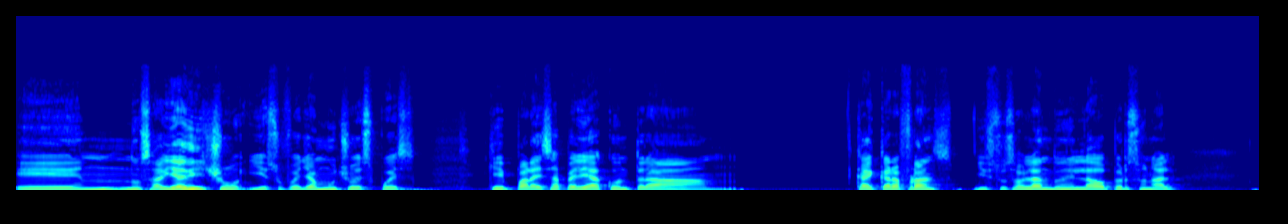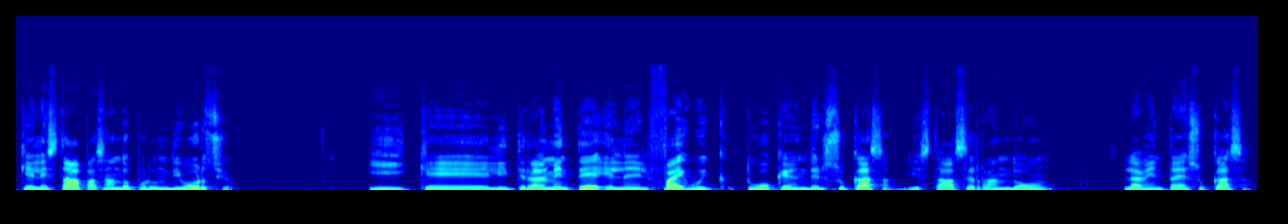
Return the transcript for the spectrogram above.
eh, nos había dicho, y eso fue ya mucho después, que para esa pelea contra mm, Kai Cara France, y esto es hablando en el lado personal, que él estaba pasando por un divorcio y que literalmente en el Fight Week tuvo que vender su casa y estaba cerrando la venta de su casa.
